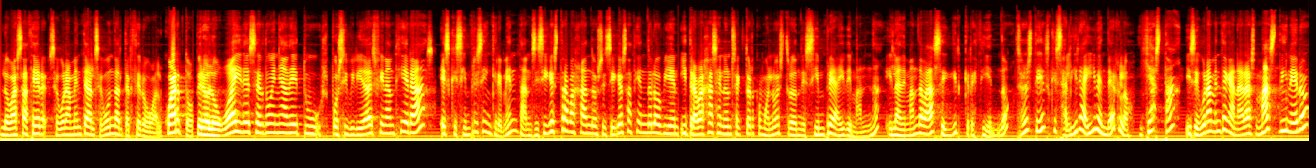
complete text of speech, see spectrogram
lo vas a hacer seguramente al segundo, al tercero o al cuarto. Pero lo guay de ser dueña de tus posibilidades financieras es que siempre se incrementan. Si sigues trabajando, si sigues haciéndolo bien y trabajas en un sector como el nuestro donde siempre hay demanda y la demanda va a seguir creciendo, solo tienes que salir ahí y venderlo. Y ya está. Y seguramente ganarás más dinero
